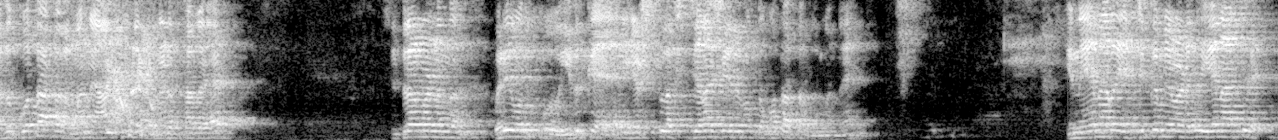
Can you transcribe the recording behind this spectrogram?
ಅದು ಗೊತ್ತಾಗಲ್ಲ. ಮೊನ್ನೆ ಆಸ್ಪತ್ರೆ ಸಭೆ. ಸಿದ್ದರಾಮಣ್ಣನ ಬರೀ ಒಂದು ಇದಕ್ಕೆ ಎಷ್ಟು ಲಕ್ಷ ಜನ ಸೇರಿರು ಅಂತ ಮೊನ್ನೆ. ಇನ್ನೇನಾರ ಹೆಚ್ಚು ಕಮ್ಮಿ ಮಾಡಿದ್ರೆ ಏನಾಗ್ತದೆ?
